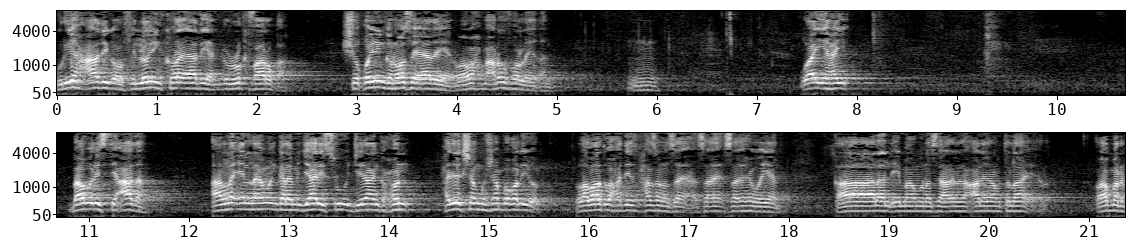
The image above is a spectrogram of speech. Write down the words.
Guryaha caadiga oo filooyinka hore ay aadayaan dhulka faaruq ah shaqooyinkan hoos ay aadayaan waa wax macruuf oo la yaqaan. Waa yahay baabsticaada alla in lama gala min jaari suu jiraanka xun xadiidka shan kun shan boqol iyo labaad waa xadiid xasan saxiix weeyaan. Qaala alimaamu nas aleyh ramat llahi waa marn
